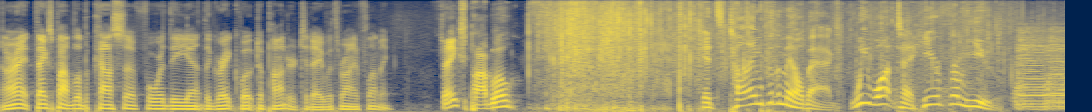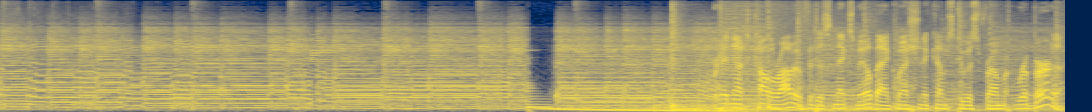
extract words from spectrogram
All right. Thanks, Pablo Picasso, for the, uh, the great quote to ponder today with Ryan Fleming. Thanks, Pablo. It's time for the mailbag. We want to hear from you. We're heading out to Colorado for this next mailbag question. It comes to us from Roberta.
